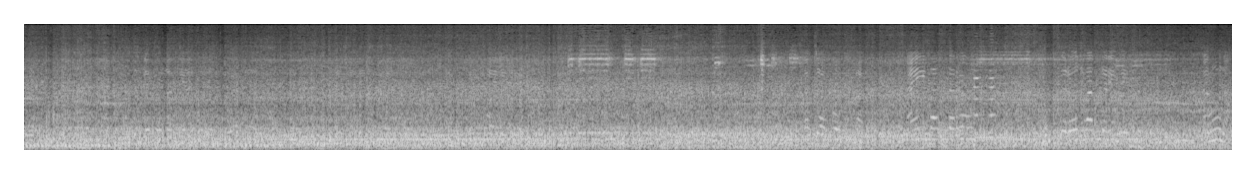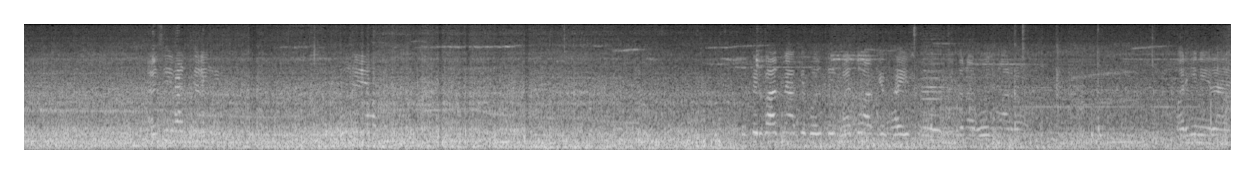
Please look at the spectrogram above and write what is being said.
मुझे बोला कि अच्छा फ़ोटो का मैं ही बात कर रहा हूँ तो रोज़ बात करेंगे मैं हूँ ना ऐसे ही बात करेंगे कौन है यहाँ पे तो फिर बाद में आके बोलते मैं तो आके भाई इसको इतना रोज मार रहा हूँ मर ही नहीं रहा है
